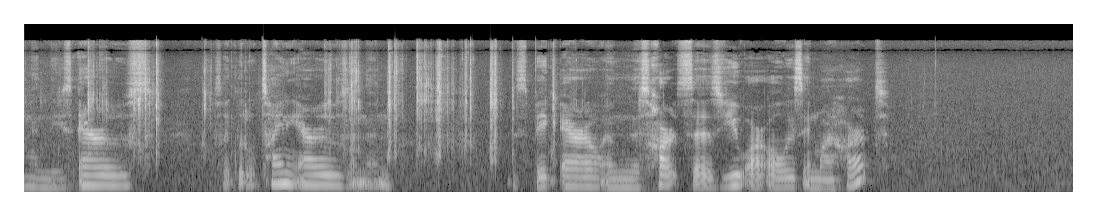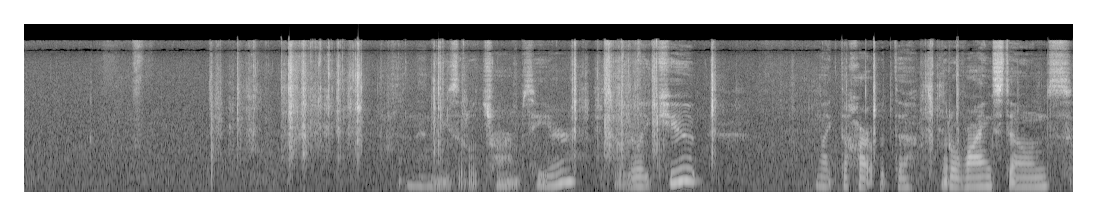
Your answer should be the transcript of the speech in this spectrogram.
and then these arrows it's like little tiny arrows and then This big arrow and this heart says, you are always in my heart. And then these little charms here. These are really cute. I like the heart with the little rhinestones.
